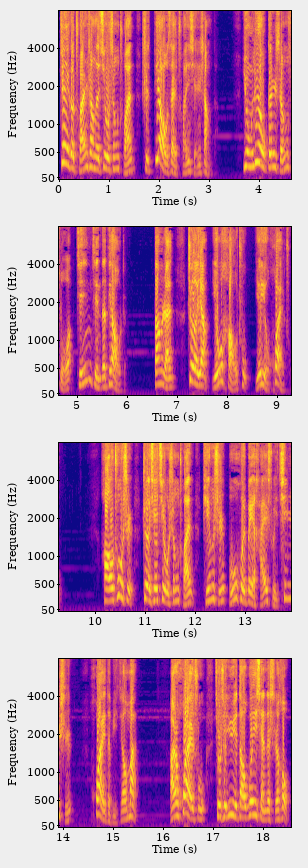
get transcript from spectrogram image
这个船上的救生船是吊在船舷上的，用六根绳索紧紧地吊着。当然，这样有好处也有坏处。好处是这些救生船平时不会被海水侵蚀，坏的比较慢；而坏处就是遇到危险的时候，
